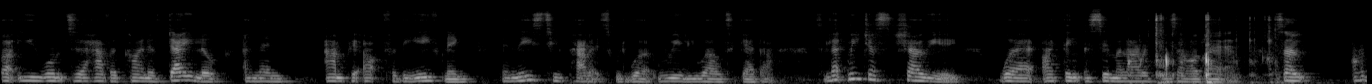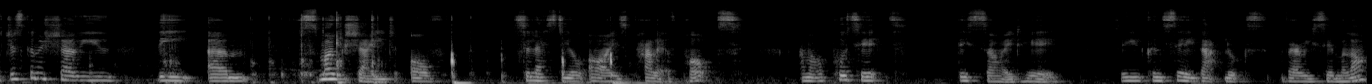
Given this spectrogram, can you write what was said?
but you want to have a kind of day look and then amp it up for the evening, then these two palettes would work really well together. So let me just show you where I think the similarities are there. So I'm just going to show you the um, smoke shade of Celestial Eyes palette of pops and I'll put it this side here. So you can see that looks very similar.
